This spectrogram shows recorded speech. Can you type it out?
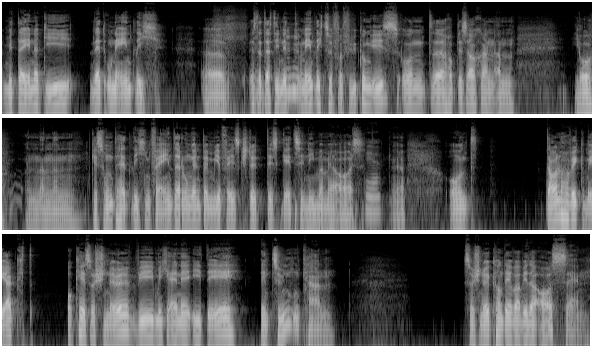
mit der Energie nicht unendlich äh, also dass die nicht mhm. unendlich zur Verfügung ist und habe das auch an, an ja, an, an, an, gesundheitlichen Veränderungen bei mir festgestellt, das geht sich nicht mehr, mehr aus. Ja. ja. Und dann habe ich gemerkt, okay, so schnell wie mich eine Idee entzünden kann, so schnell kann der aber wieder aus sein.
